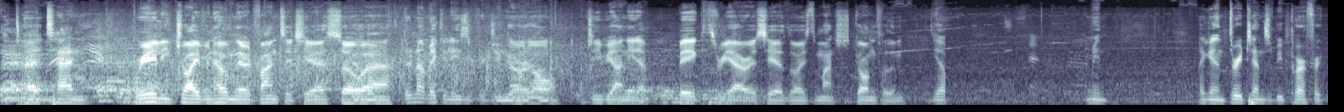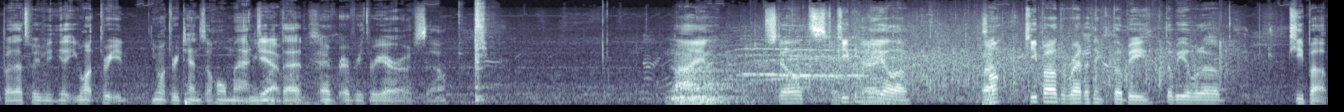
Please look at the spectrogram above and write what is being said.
Uh, ten, really driving home their advantage here. So uh, they're not making it easy for GBR no, at all. GBR need a big three hours here, otherwise the match is gone for them. Yep. I mean, again, three tens would be perfect, but that's what you, you want three. You want three tens the whole match. You Yeah, want that every, every three arrows. So Nine. still, it's Still keeping the yellow. Long- keep out of the red. I think they'll be they'll be able to keep up.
